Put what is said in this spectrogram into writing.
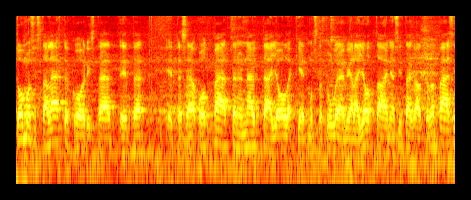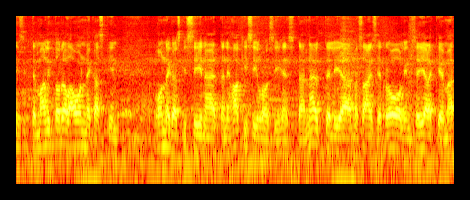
tommosesta lähtökohdista, että, että, että sä oot päättänyt näyttää jollekin, että musta tulee vielä jotain. Ja sitä kautta mä pääsin sitten, mä olin todella onnekaskin, onnekaskin siinä, että ne haki silloin siihen sitä näyttelijää, mä sain sen roolin, sen jälkeen mä,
